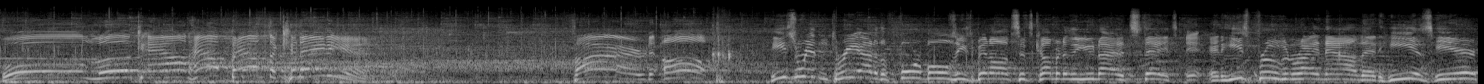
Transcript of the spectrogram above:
Oh, look out. How about the Canadian? Fired up. He's ridden three out of the four bulls he's been on since coming to the United States. It- and he's proven right now that he is here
